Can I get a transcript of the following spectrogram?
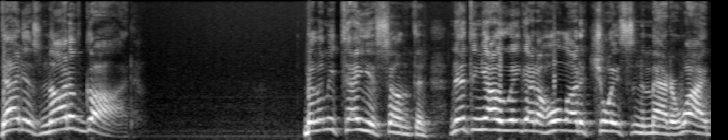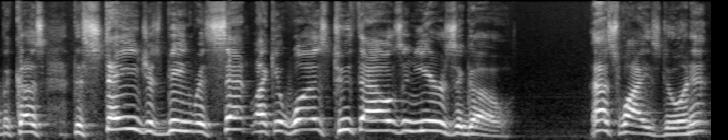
that is not of God. But let me tell you something. Netanyahu ain't got a whole lot of choice in the matter. Why? Because the stage is being reset like it was 2,000 years ago. That's why he's doing it.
